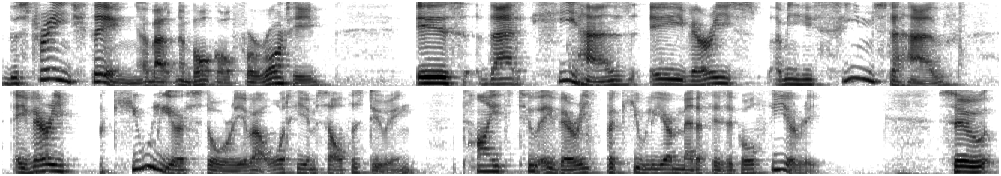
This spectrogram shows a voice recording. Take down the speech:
the strange thing about Nabokov for Rorty is that he has a very, I mean, he seems to have a very peculiar story about what he himself is doing, tied to a very peculiar metaphysical theory. So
